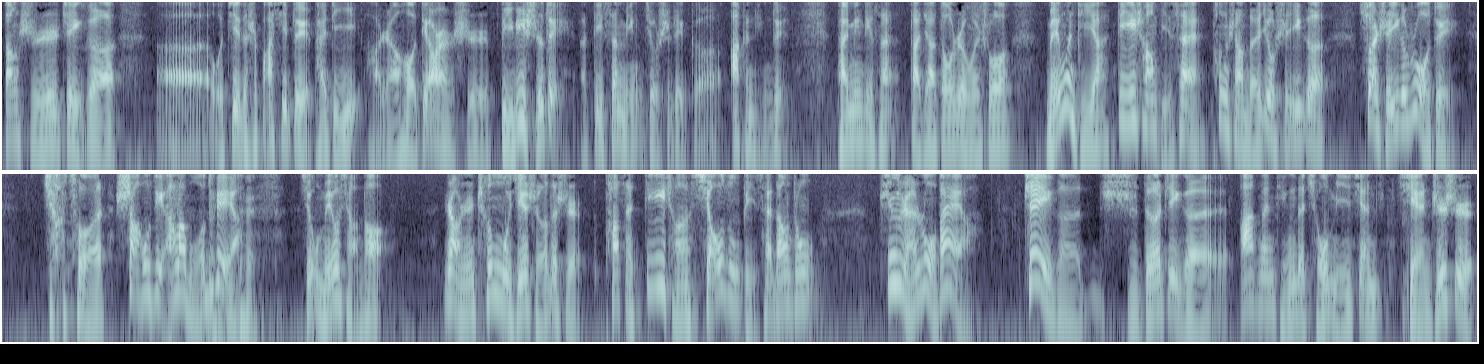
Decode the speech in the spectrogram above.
当时这个。呃，我记得是巴西队排第一啊，然后第二是比利时队啊，第三名就是这个阿根廷队，排名第三。大家都认为说没问题呀，第一场比赛碰上的又是一个算是一个弱队，叫做沙乌地阿拉伯队啊。结果没有想到，让人瞠目结舌的是，他在第一场小组比赛当中居然落败啊！这个使得这个阿根廷的球迷简简直是。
